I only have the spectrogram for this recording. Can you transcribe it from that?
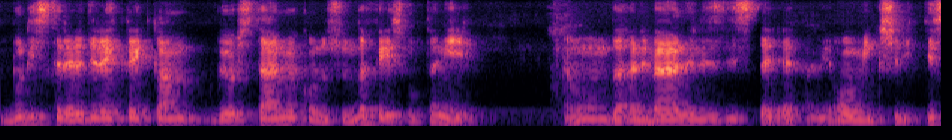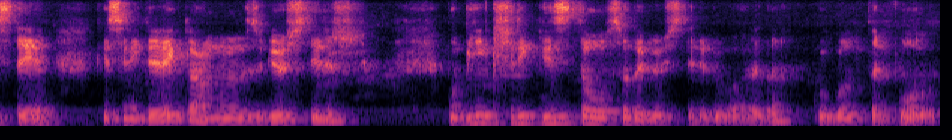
bu listelere direkt reklam gösterme konusunda Facebook'tan iyi. Yani onun da hani verdiğiniz listeye, hani 10 bin kişilik listeye kesinlikle reklamlarınızı gösterir. Bu bin kişilik liste olsa da gösterir bu arada. Google tarafı o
